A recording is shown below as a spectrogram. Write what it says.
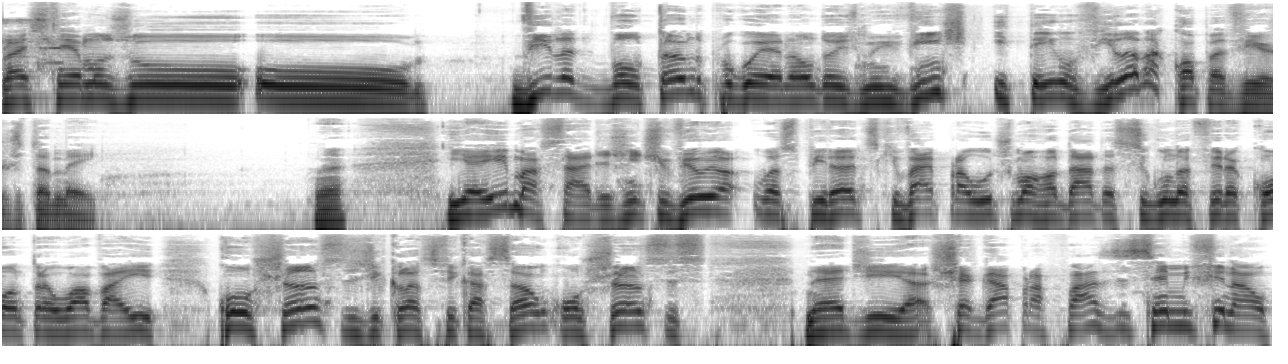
Nós temos o, o Vila voltando para o Goianão 2020 e tem o Vila na Copa Verde também. Né? E aí, Massari, a gente viu o aspirantes que vai para a última rodada segunda-feira contra o Havaí com chances de classificação, com chances né, de ah, chegar para a fase semifinal.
